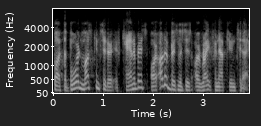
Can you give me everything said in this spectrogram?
but the board must consider if cannabis or other businesses are right for Neptune today.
